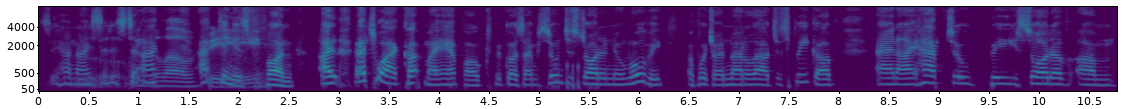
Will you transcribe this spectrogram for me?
see how nice it is to We act. love Acting is fun. I that's why I cut my hair, folks, because I'm soon to start a new movie of which I'm not allowed to speak of, and I have to be sort of um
